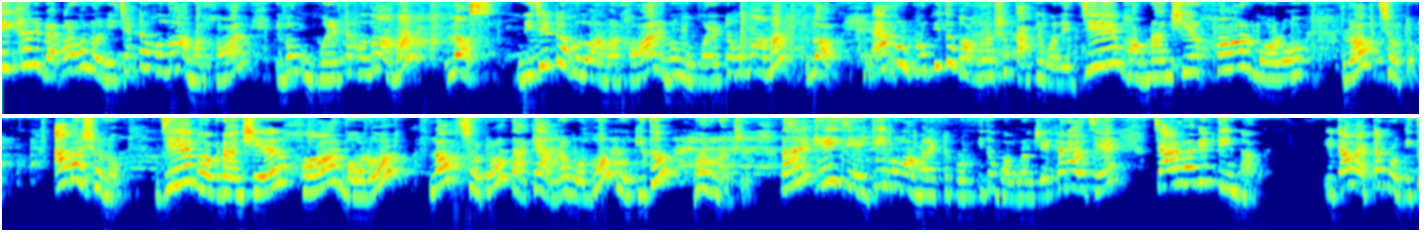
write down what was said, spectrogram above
এইখানে ব্যাপার হলো, নিচেরটা হলো আমার হর এবং উপরেরটা হলো আমার লস নিচেরটা হলো আমার হর এবং উপরেরটা হলো আমার লব। এখন প্রকৃত ভগ্নাংশ কাকে বলে? যে ভগ্নাংশের হর বড়, লব ছোট। আবার শোনো যে ভগ্নাংশের হর বড় লব ছোট, তাকে আমরা বলব প্রকৃত ভগ্নাংশ। তাহলে এই যে এটাই হলো আমার একটা প্রকৃত ভগ্নাংশ। এখানে আছে চার ভাগের তিন ভাগ। এটাও একটা প্রকৃত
